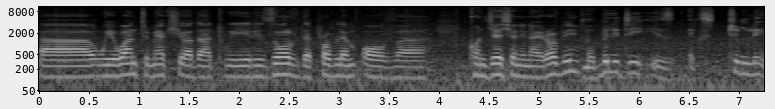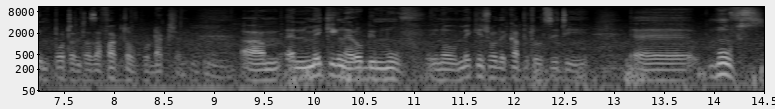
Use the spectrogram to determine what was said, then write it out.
Uh, we want to make sure that we resolve the problem of uh, congestion in Nairobi. Mobility is extremely important as a factor of production, um, and making Nairobi move. You know, making sure the capital city uh, moves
